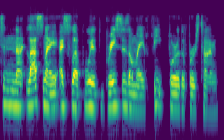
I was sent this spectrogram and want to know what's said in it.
tonight last night i slept with braces on my feet for the first time.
